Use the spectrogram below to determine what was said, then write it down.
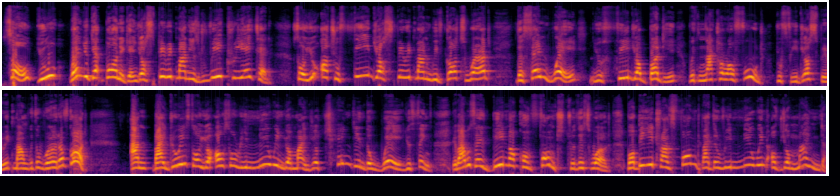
So you, when you get born again, your spirit man is recreated. So you ought to feed your spirit man with God's word the same way you feed your body with natural food. You feed your spirit man with the word of God. And by doing so, you're also renewing your mind. You're changing the way you think. The Bible says, Be not conformed to this world, but be ye transformed by the renewing of your mind.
